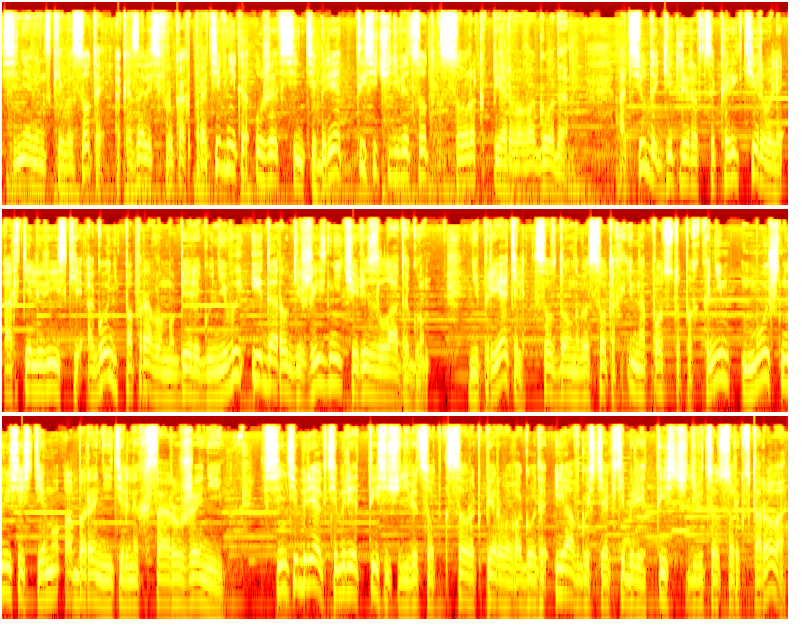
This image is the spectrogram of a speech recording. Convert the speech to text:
Синявинские высоты оказались в руках противника уже в сентябре 1941 года. Отсюда гитлеровцы корректировали артиллерийский огонь по правому берегу Невы и дороги жизни через Ладогу. Неприятель создал на высотах и на подступах к ним мощную систему оборонительных сооружений. В сентябре-октябре 1941 года и августе-октябре 1942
